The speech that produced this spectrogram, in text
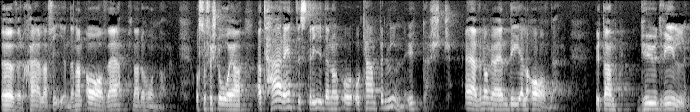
över själafienden. Han avväpnade honom. Och så förstår jag att här är inte striden och, och, och, kampen min ytterst, även om jag är en del av den. Utan Gud vill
